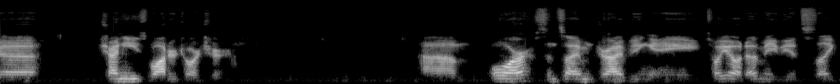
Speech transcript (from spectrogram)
uh, Chinese water torture. Um, or, since I'm driving a Toyota, maybe it's like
